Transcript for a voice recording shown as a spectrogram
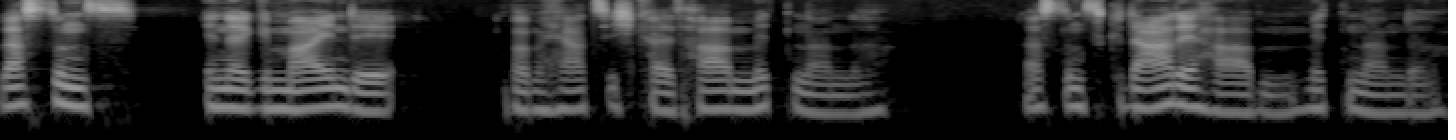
Lasst uns in der Gemeinde Barmherzigkeit haben miteinander. Lasst uns Gnade haben miteinander.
